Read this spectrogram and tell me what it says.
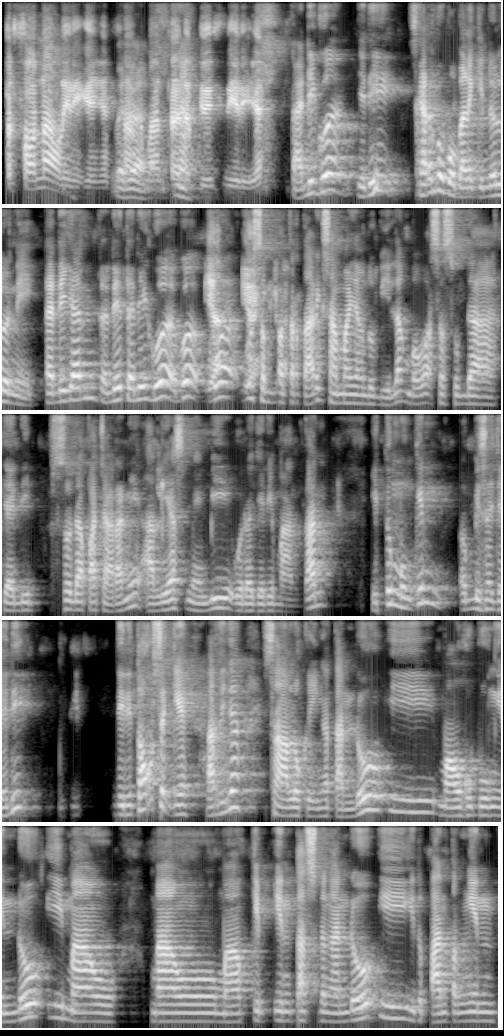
personal ini kayaknya Betul. sama terhadap nah, diri sendiri ya. Tadi gue, jadi sekarang gue mau balikin dulu nih. Tadi kan, tadi tadi gue gue ya, gue ya, sempat ya. tertarik sama yang lu bilang bahwa sesudah jadi sesudah pacaran nih, alias maybe udah jadi mantan, itu mungkin eh, bisa jadi jadi toxic ya. Artinya selalu keingetan doi, mau hubungin doi, mau mau mau keep in touch dengan doi gitu, pantengin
